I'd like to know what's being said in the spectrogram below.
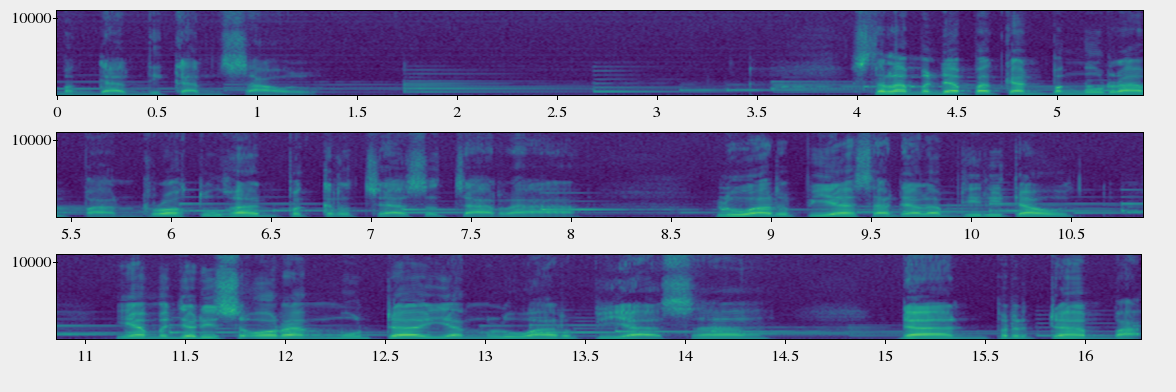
menggantikan Saul. Setelah mendapatkan pengurapan, roh Tuhan bekerja secara luar biasa dalam diri Daud. Ia menjadi seorang muda yang luar biasa dan berdampak.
